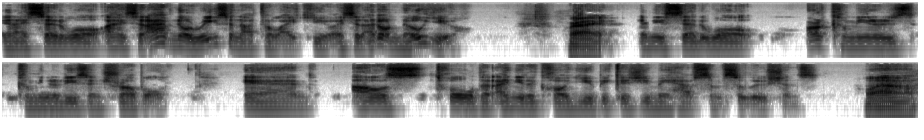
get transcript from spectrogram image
And I said, well, I said, I have no reason not to like you. I said, I don't know you. Right. And he said, well, our communities communities in trouble. And I was told that I need to call you because you may have some solutions. Wow.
